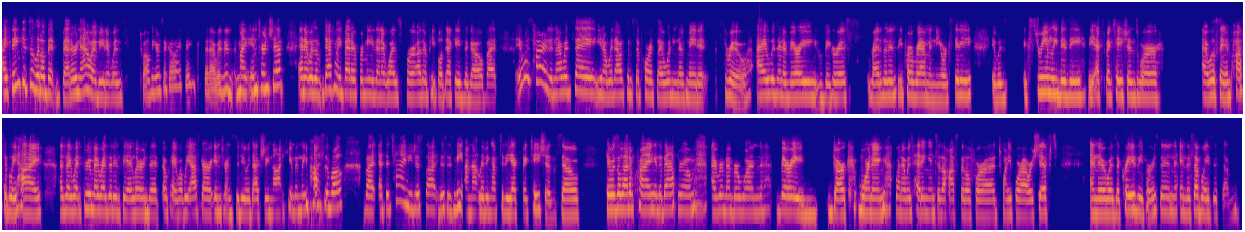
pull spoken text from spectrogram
I think it's a little bit better now. I mean, it was 12 years ago, I think, that I was in my internship. And it was definitely better for me than it was for other people decades ago. But it was hard. And I would say, you know, without some supports, I wouldn't have made it through. I was in a very vigorous residency program in New York City. It was extremely busy. The expectations were I will say impossibly high. As I went through my residency, I learned that, okay, what we ask our interns to do is actually not humanly possible. But at the time, you just thought, this is me. I'm not living up to the expectations. So there was a lot of crying in the bathroom. I remember one very dark morning when I was heading into the hospital for a 24 hour shift. And there was a crazy person in the subway system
